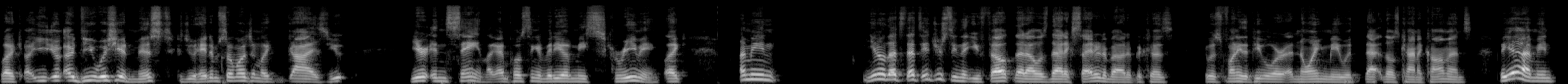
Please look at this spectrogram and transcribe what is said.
Like, uh, you, uh, do you wish you had missed because you hate him so much? I'm like, guys, you you're insane. Like I'm posting a video of me screaming. Like, I mean, you know, that's that's interesting that you felt that I was that excited about it because it was funny that people were annoying me with that those kind of comments. But yeah, I mean,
